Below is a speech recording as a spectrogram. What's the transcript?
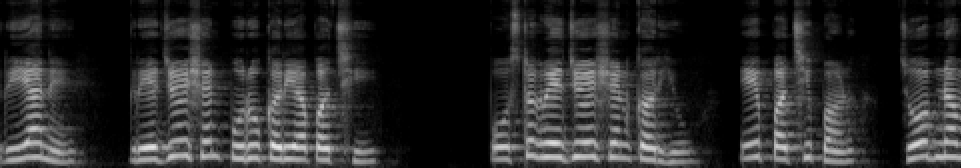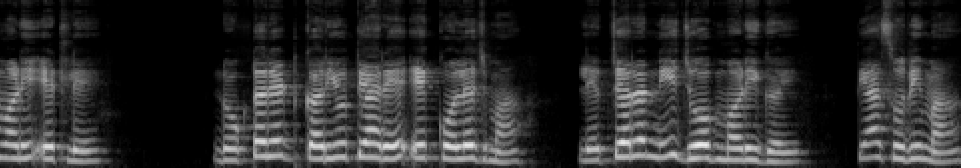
રિયાને ગ્રેજ્યુએશન પૂરું કર્યા પછી પોસ્ટ ગ્રેજ્યુએશન કર્યું. એ પછી પણ જોબ ન મળી એટલે ડોક્ટરેટ કર્યું ત્યારે એ કોલેજમાં લેક્ચરરની જોબ મળી ગઈ. ત્યાં સુધીમાં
